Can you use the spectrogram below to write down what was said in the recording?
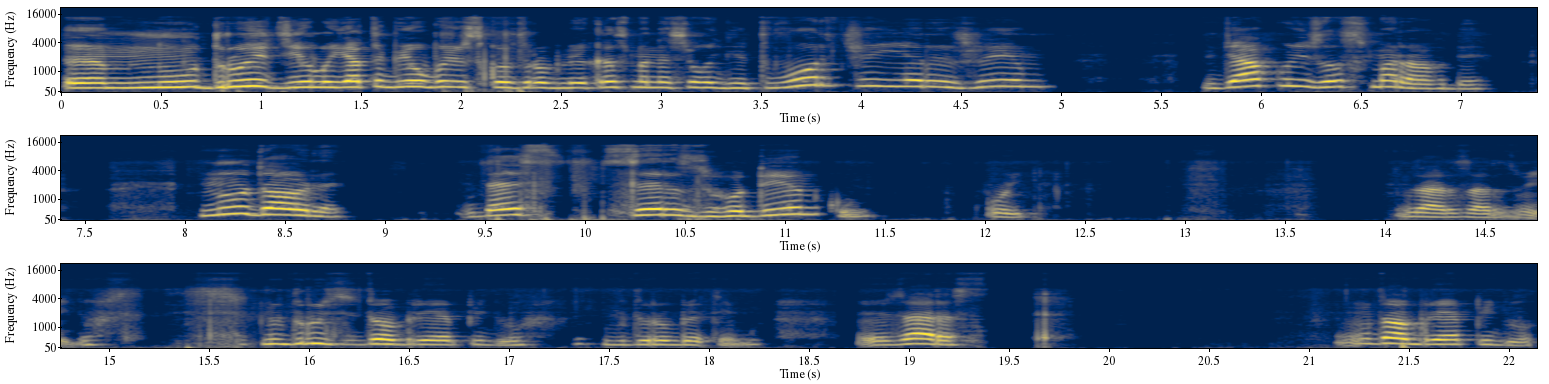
Ем, ну, друге діло, я тобі обов'язково зроблю. Якраз в мене сьогодні творчий є режим. Дякую за смарагди. Ну, добре. Десь через годинку. Ой. Зараз, зараз вийду. Ну, друзі, добре, я піду. Буду робити йому. Е, Зараз. Ну, добре, я піду.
